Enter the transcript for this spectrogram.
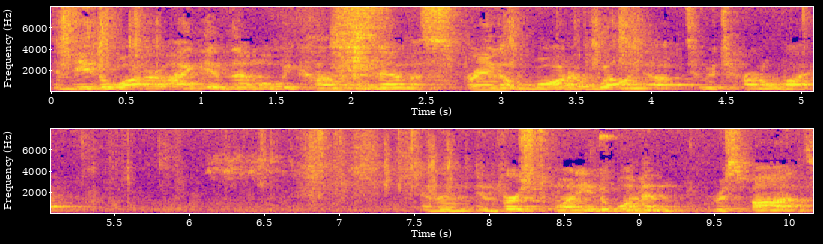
Indeed, the water I give them will become in them a spring of water welling up to eternal life. And then in verse 20, the woman responds,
